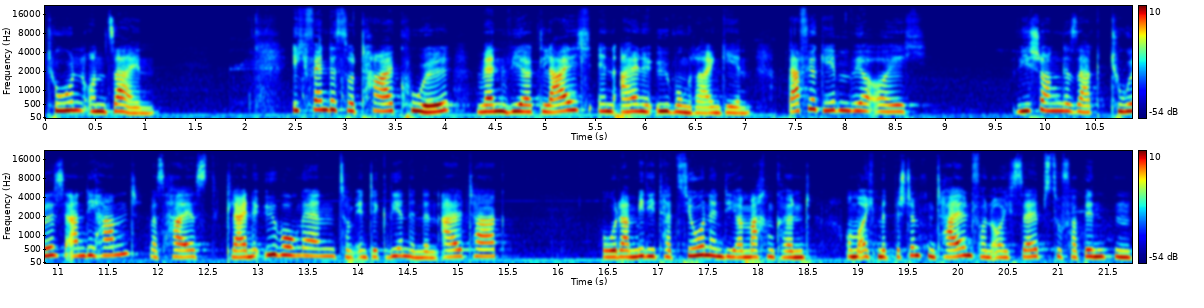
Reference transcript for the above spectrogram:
tun und sein. Ich fände es total cool, wenn wir gleich in eine Übung reingehen. Dafür geben wir euch wie schon gesagt, Tools an die Hand, was heißt kleine Übungen zum Integrieren in den Alltag oder Meditationen, die ihr machen könnt, um euch mit bestimmten Teilen von euch selbst zu verbinden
